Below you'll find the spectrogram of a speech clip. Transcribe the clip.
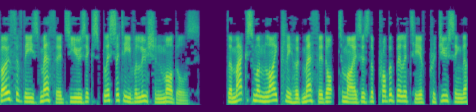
Both of these methods use explicit evolution models. The maximum likelihood method optimizes the probability of producing the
